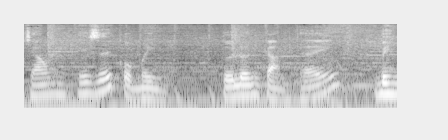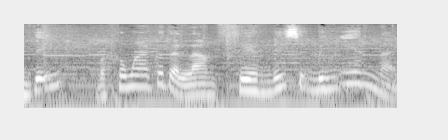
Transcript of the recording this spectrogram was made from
trong thế giới của mình tôi luôn cảm thấy bình tĩnh và không ai có thể làm phiền đến sự bình yên này.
